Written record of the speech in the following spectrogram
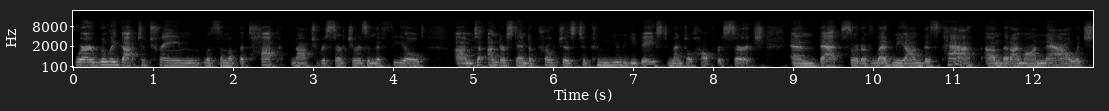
where I really got to train with some of the top notch researchers in the field um, to understand approaches to community based mental health research. And that sort of led me on this path um, that I'm on now, which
